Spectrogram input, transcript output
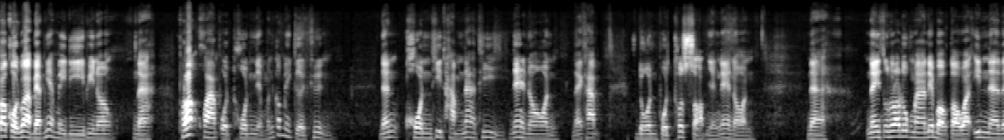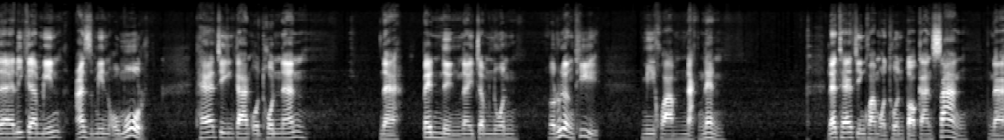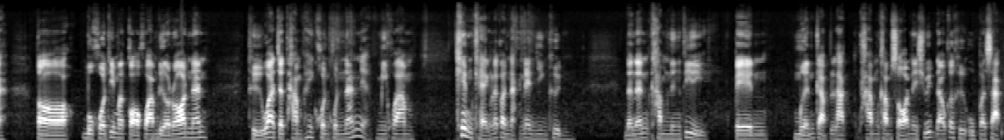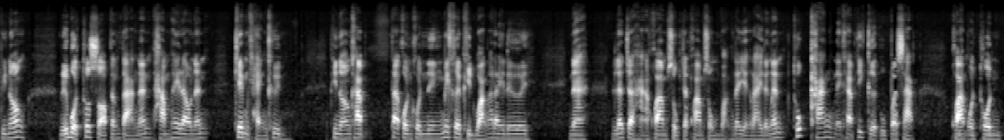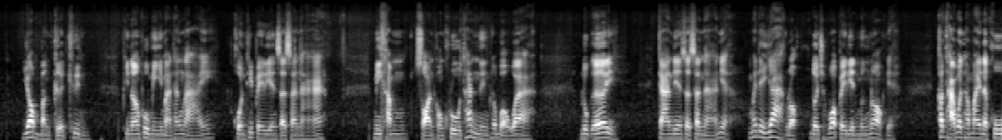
ปรากฏว่าแบบนี้ไม่ดีพี่น้องนะเพราะความอดทนเนี่ยมันก็ไม่เกิดขึ้น นั้นคนที่ทำหน้าที่แน่นอนนะครับ โดนบททดสอบอย่างแน่นอน นะในสุรลูกมาได้บอกต่อว่าอินนาดลิกามินอัซมินอุมูรแท้จริงการอดทนนั้นนะเป็นหนึ่งในจำนวนเรื่องที่มีความหนักแน่น และแท้จริงความอดทนต่อการสร้างนะต่อบุคคลที่มาก่อความเดือดร้อนนั้น ถือว่าจะทำให้คนคนนั้นเนี่ยมีความเข้มแข็งและก็หนักแน่นยิ่งขึ้น ดังนั้นคำหนึ่งที่เป็น เหมือนกับหลักทำคำสอนในชีวิตเราก็คืออุปสรรคพี่น้อง หรือบททดสอบต่างๆ นั้นทำให้เรานั้นเข้มแข็งขึ้น พี่น้องครับ ถ้าคนคนหนึ่งไม่เคยผิดหวังอะไรเลยนะแล้วจะหาความสุขจากความสมหวังได้อย่างไร ดังนั้นทุกครั้งนะครับที่เกิดอุปสรรค ความอดทนย่อมบังเกิดขึ้น พี่น้องผู้มีหมานทั้งหลาย คนที่ไปเรียนศาสนา มีคำสอนของครูท่านหนึ่งเขาบอกว่า ลูกเอ้ย การเรียนศาสนาเนี่ย ไม่ได้ยากหรอก โดยเฉพาะไปเรียนเมืองนอกเนี่ยเขาถามว่าทำไมล่ะครู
